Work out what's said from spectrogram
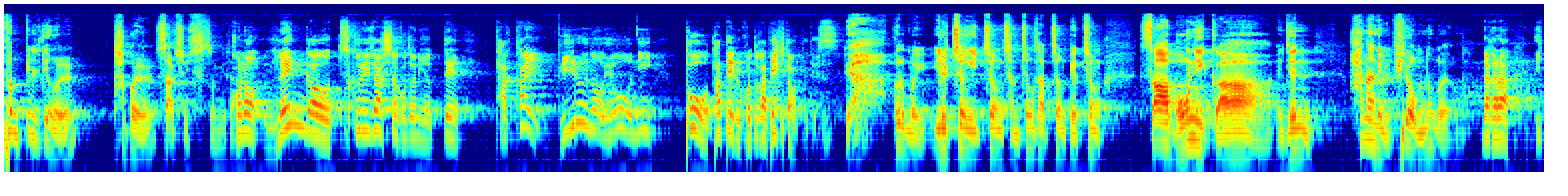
높은 빌딩을 탑을 쌓을 수 있었습니다. このレンガを作り出したことによって高いビルのように塔を建てることができたわけです 야, 그럼 뭐 1층, 2층, 3층, 4층, 100층 쌓아 보니까 이제는 하나님이 필요 없는 거예요. だから1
